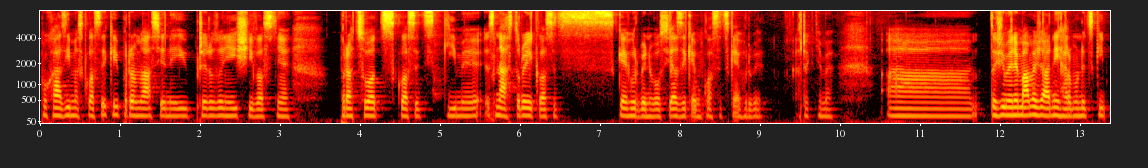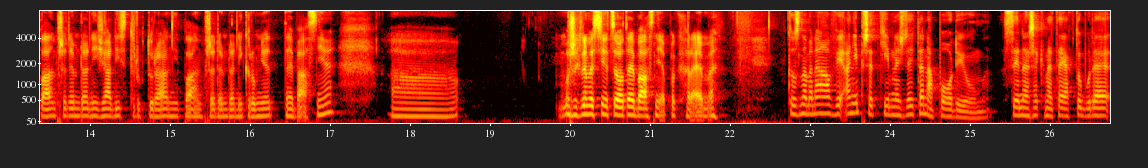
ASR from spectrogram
pocházíme z klasiky, pro nás je nejpřirozenější vlastně pracovat s klasickými, s nástroji klasické hudby nebo s jazykem klasické hudby. řekněme. A, takže my nemáme žádný harmonický plán předem daný, žádný strukturální plán předem daný, kromě té básně. A, řekneme si něco o té básni a pak hrajeme. To znamená, vy ani předtím, než jdete na pódium, si neřeknete, jak to bude,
